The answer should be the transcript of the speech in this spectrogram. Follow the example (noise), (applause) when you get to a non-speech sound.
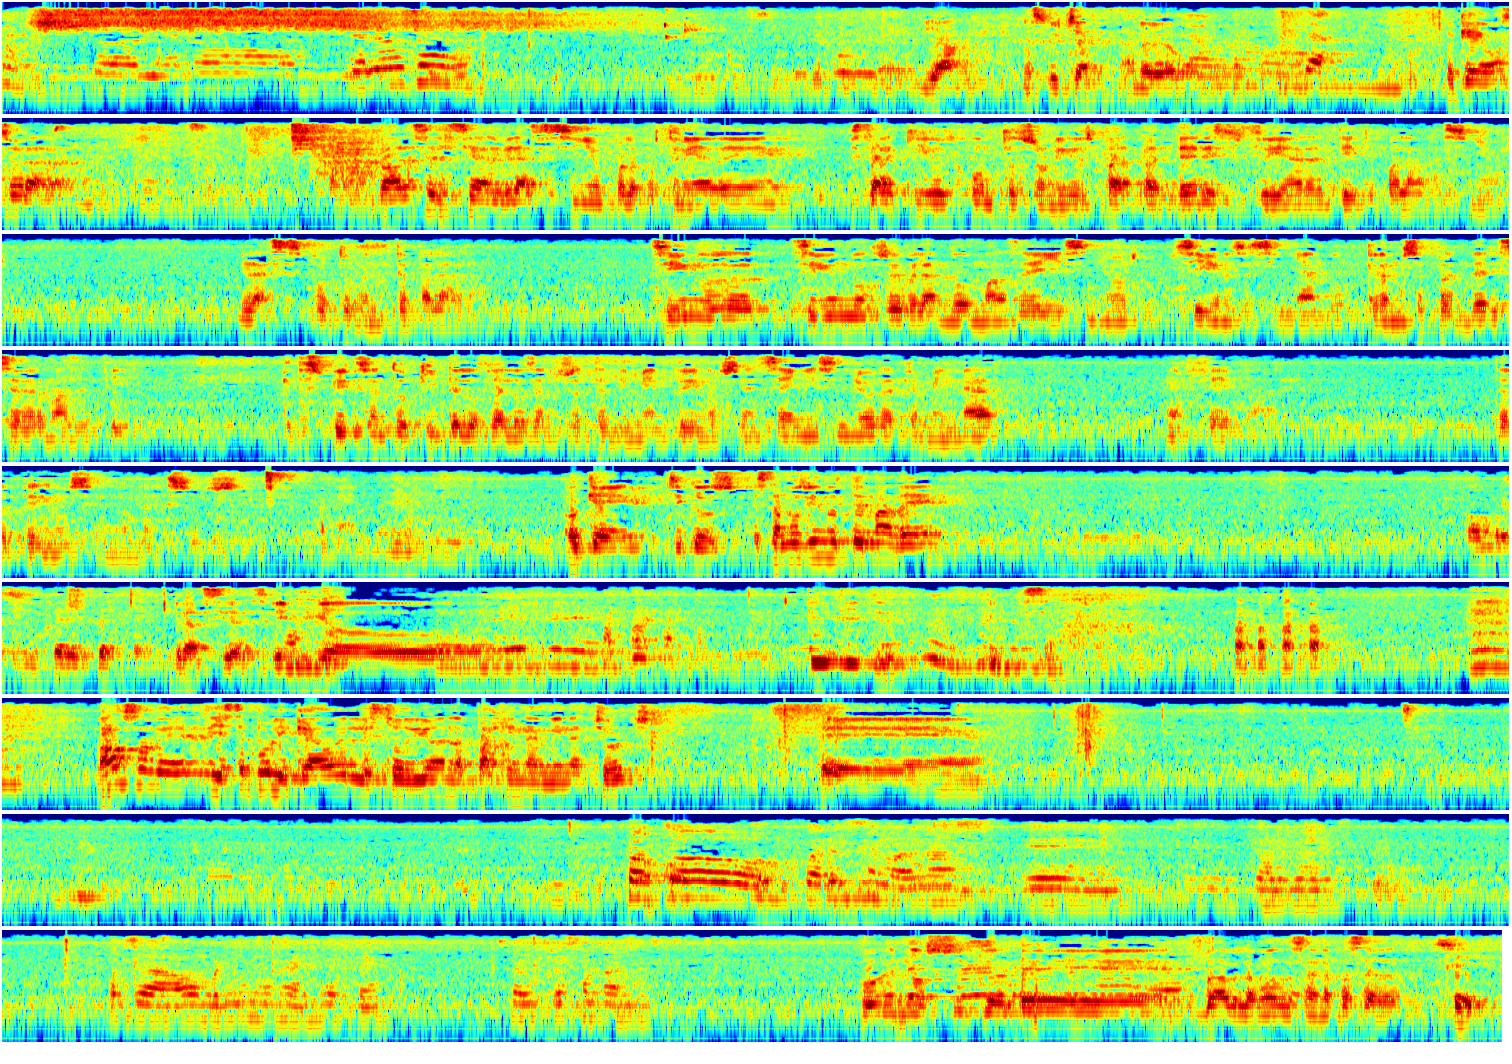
Todavía no. ¿Ya lo? ¿Ya? ¿Me escuchan? ¿Me veo? Ya. Ok, vamos a orar. Padre Celestial, gracias Señor por la oportunidad de estar aquí juntos reunidos para aprender y estudiar de ti tu palabra, Señor. Gracias por tu bendita palabra. Síguenos, síguenos revelando más de ella, Señor. Síguenos enseñando. Queremos aprender y saber más de ti. Que tu Espíritu Santo quite los velos de nuestro entendimiento y nos enseñe, Señor, a caminar en fe, Padre. Te lo pedimos en el nombre de Jesús. Amén. Ok, chicos, estamos viendo el tema de Hombres y mujeres perfectos. Gracias, bingo. Vamos a ver, y está publicado el estudio en la página Mina Church. Eh, ¿Cuánto, ¿Cuántas semanas eh, eh, tarda este? O sea, hombres y mujeres de fe. Son tres semanas. pues no sé, creo que hablamos la semana pasada. Sí.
